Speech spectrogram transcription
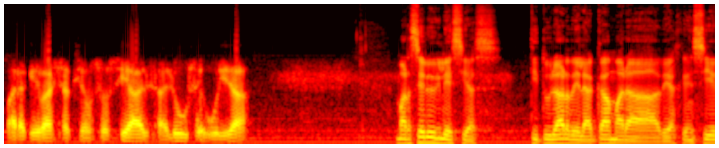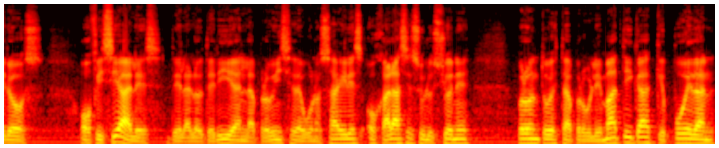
para que vaya acción social, salud, seguridad. Marcelo Iglesias, titular de la Cámara de Agencieros oficiales de la lotería en la provincia de Buenos Aires. Ojalá se solucione pronto esta problemática, que puedan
